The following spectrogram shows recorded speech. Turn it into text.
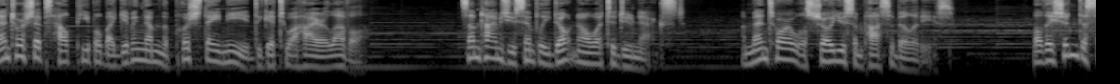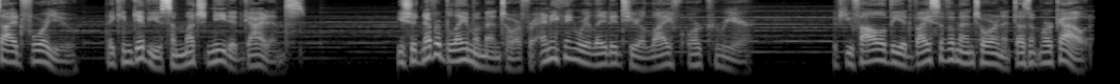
Mentorships help people by giving them the push they need to get to a higher level. Sometimes you simply don't know what to do next. A mentor will show you some possibilities. While they shouldn't decide for you, they can give you some much needed guidance. You should never blame a mentor for anything related to your life or career. If you follow the advice of a mentor and it doesn't work out,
